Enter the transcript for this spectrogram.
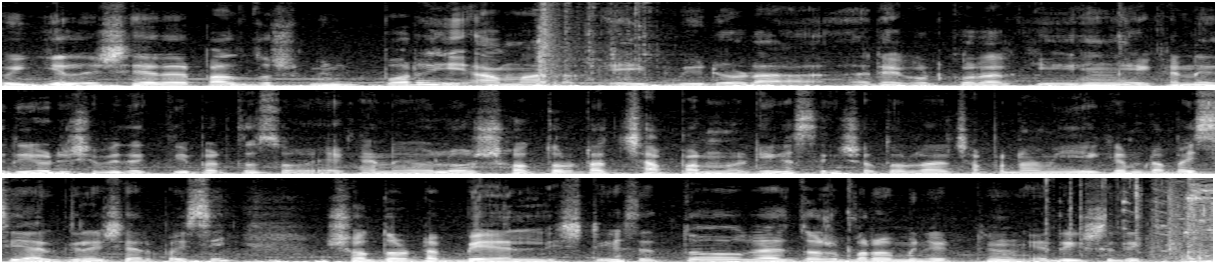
ওই গেলে সেরার পাঁচ দশ মিনিট পরেই আমার এই ভিডিওটা রেকর্ড করার কি। হ্যাঁ, এখানে রিওড হিসেবে দেখতেই পারতেছো এখানে হলো সতেরোটা ছাপ্পান্ন ঠিক আছে? সতেরোটা ছাপ্পান্ন আমি এই গেমটা পাইছি আর গ্লেশিয়ার পাইছি সতেরোটা বিয়াল্লিশ ঠিক আছে? তো গাছ দশ বারো মিনিট এদিক সেদিক। হ্যাঁ,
